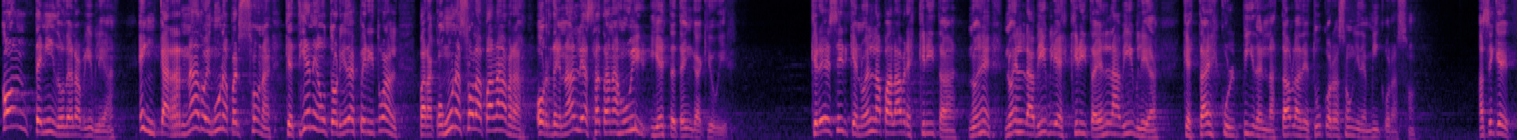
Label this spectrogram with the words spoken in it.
contenido de la Biblia encarnado en una persona que tiene autoridad espiritual para con una sola palabra ordenarle a Satanás huir y éste tenga que huir. quiere decir que no es la palabra escrita, no es, no es la Biblia escrita, es la Biblia que está esculpida en las tablas de tu corazón y de mi corazón. Así que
